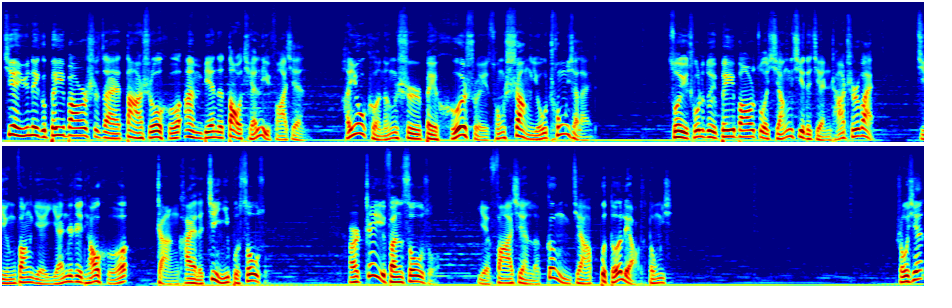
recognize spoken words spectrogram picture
鉴于那个背包是在大蛇河岸边的稻田里发现，很有可能是被河水从上游冲下来的，所以除了对背包做详细的检查之外，警方也沿着这条河展开了进一步搜索，而这番搜索也发现了更加不得了的东西。首先，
